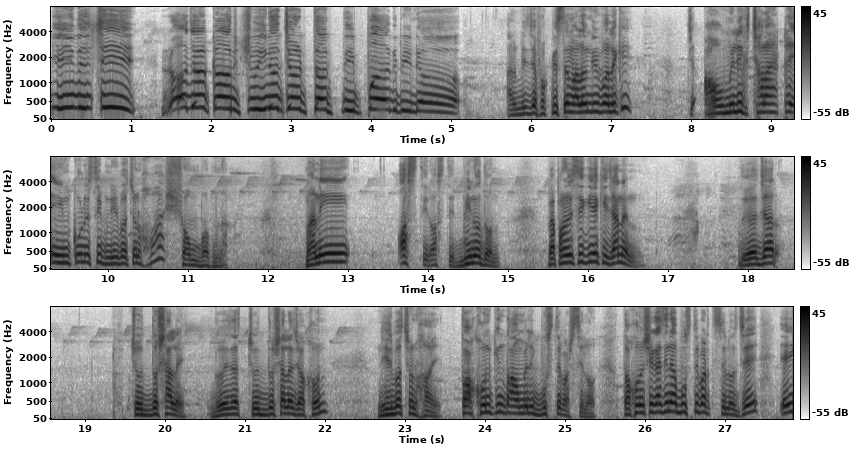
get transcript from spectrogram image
কি দিচ্ছি রাজাকার সুইরাচার থাকতে পারবি না। আর মির্জা ফখরুল ইসলাম আলমগীর বলে কি? যে আওয়ামী লীগ ছাড়া একটা ইনক্লুসিভ নির্বাচন হওয়া সম্ভব না। মানে অস্থির অস্থির, বিনোদন। ব্যাপার হয়েছে গিয়ে কি জানেন? দু হাজার চোদ্দ সালে দু হাজার চোদ্দ সালে যখন নির্বাচন হয়, তখন কিন্তু আওয়ামী লীগ বুঝতে পারছিল। তখন শেখ হাসিনা বুঝতে পারছিল যে এই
